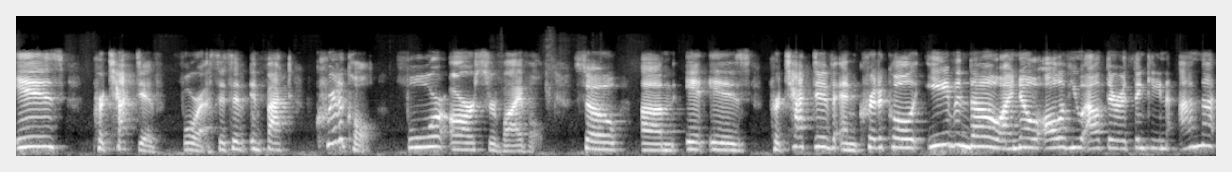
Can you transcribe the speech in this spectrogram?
is protective for us. It's, in fact, critical for our survival. So um, it is protective and critical, even though I know all of you out there are thinking, I'm not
